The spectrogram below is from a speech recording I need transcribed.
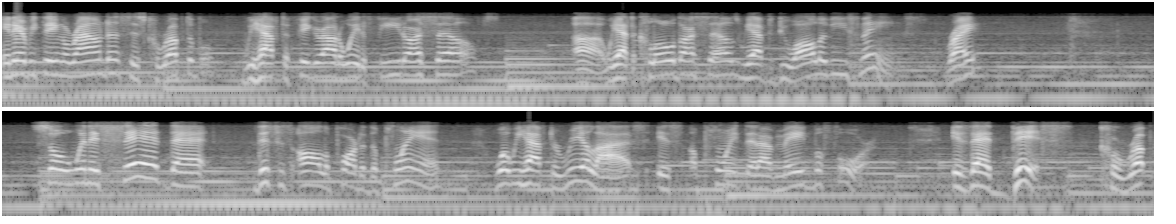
And everything around us is corruptible. We have to figure out a way to feed ourselves. Uh, we have to clothe ourselves. We have to do all of these things right so when it's said that this is all a part of the plan what we have to realize is a point that I've made before is that this corrupt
